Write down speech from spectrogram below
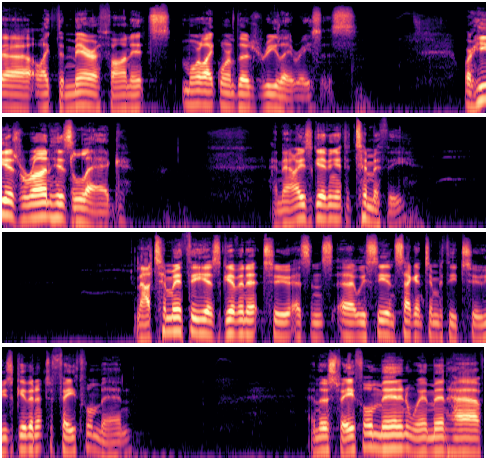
uh, like the marathon. It's more like one of those relay races, where he has run his leg, and now he's giving it to Timothy. Now Timothy has given it to, as in, uh, we see in 2 Timothy 2, he's given it to faithful men. And those faithful men and women have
